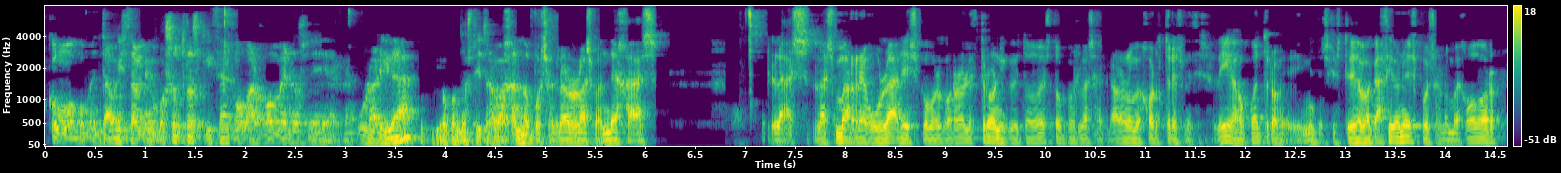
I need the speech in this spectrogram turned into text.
como comentabais también vosotros, quizá con algo menos de regularidad. Yo cuando estoy trabajando, pues aclaro las bandejas, las, las más regulares, como el correo electrónico y todo esto, pues las aclaro a lo mejor tres veces al día o cuatro. Y mientras que estoy de vacaciones, pues a lo mejor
